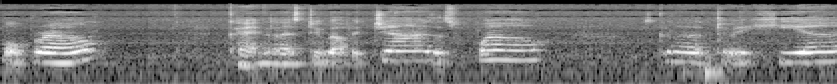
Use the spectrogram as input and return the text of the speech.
more brown. Okay, let's do Velvet Jazz as well. Just gonna do it here.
